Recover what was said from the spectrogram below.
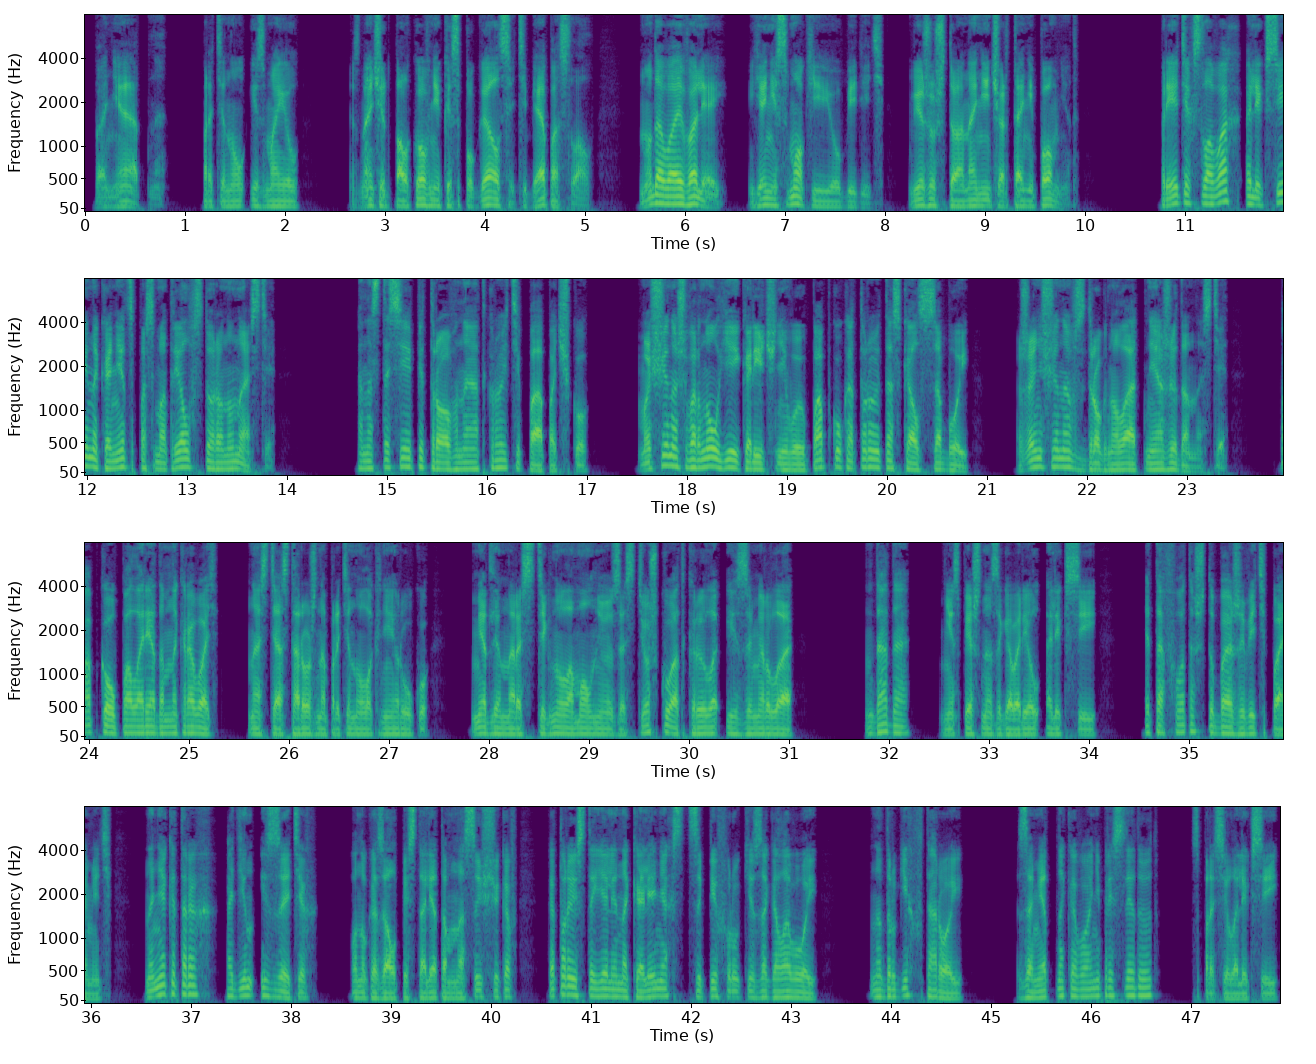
«Понятно», — протянул Измаил. «Значит, полковник испугался, тебя послал. Ну давай, валяй. Я не смог ее убедить. Вижу, что она ни черта не помнит». При этих словах Алексей наконец посмотрел в сторону Насти. «Анастасия Петровна, откройте папочку». Мужчина швырнул ей коричневую папку, которую таскал с собой. Женщина вздрогнула от неожиданности. Папка упала рядом на кровать. Настя осторожно протянула к ней руку. Медленно расстегнула молнию застежку, открыла и замерла. «Да-да», — неспешно заговорил Алексей. «Это фото, чтобы оживить память. На некоторых один из этих». Он указал пистолетом на сыщиков, которые стояли на коленях, сцепив руки за головой. На других второй. «Заметно, кого они преследуют?» — спросил Алексей.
